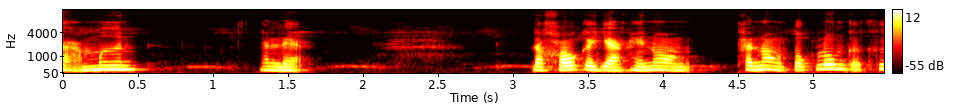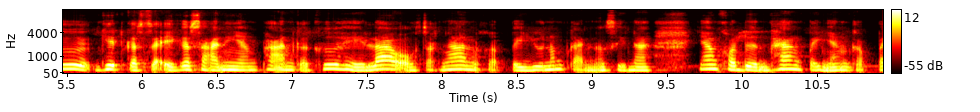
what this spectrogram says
สามหมื่นนั่นแหละ แล้วเขาก็อยากให้น้องถ้าน้องตกลงก็คือเฮ็ดกับเอกสารอีหยังผ่านก็คือให้ลาออกจากงานแล้วก็ไปอยู่น้ำกันจังซี่นะยามเขาเดินทางไปยังก็ไป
